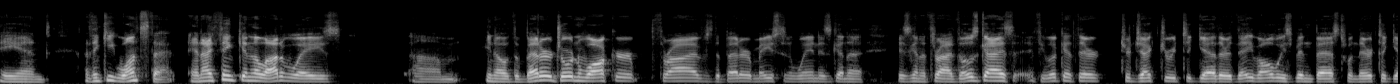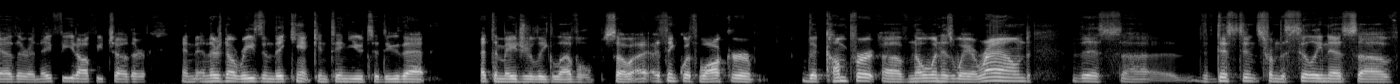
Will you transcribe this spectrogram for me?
and I think he wants that. And I think in a lot of ways, um, you know, the better Jordan Walker thrives, the better Masyn Winn is gonna is gonna thrive. Those guys, if you look at their trajectory together, they've always been best when they're together and they feed off each other. And and there's no reason they can't continue to do that at the major league level. So I, I think with Walker, the comfort of knowing his way around, this uh, the distance from the silliness of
